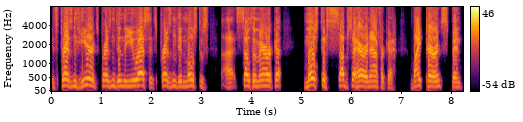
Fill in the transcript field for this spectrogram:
It's present here. It's present in the U.S. It's present in most of uh, South America, most of sub-Saharan Africa. My parents spent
